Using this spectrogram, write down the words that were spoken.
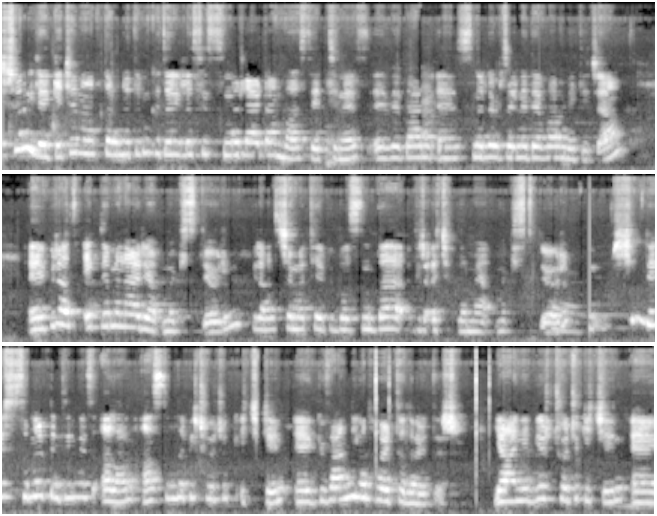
şöyle, geçen hafta anladığım kadarıyla siz sınırlardan bahsettiniz e, ve ben e, sınırlar üzerine devam edeceğim. E, biraz eklemeler yapmak istiyorum. Biraz şema terapi bazında bir açıklama yapmak istiyorum. Şimdi sınır dediğimiz alan aslında bir çocuk için e, güvenli yol haritalarıdır. Yani bir çocuk için e,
